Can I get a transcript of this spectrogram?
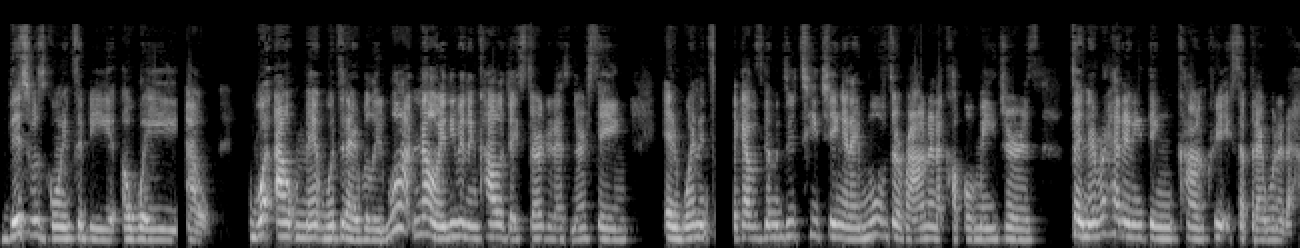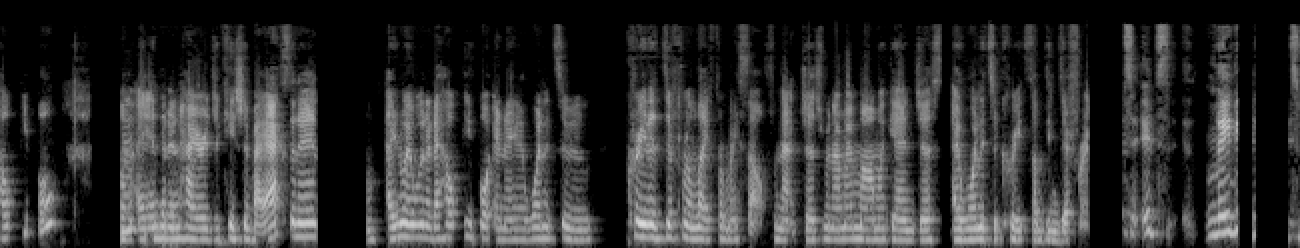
this was going to be a way out. What out meant, what did I really want? No, and even in college, I started as nursing and went into like I was going to do teaching, and I moved around in a couple majors. So I never had anything concrete except that I wanted to help people. Um, I ended in higher education by accident. I knew I wanted to help people, and I wanted to create a different life for myself. And that judgment on my mom again, just I wanted to create something different. It's, it's maybe it's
